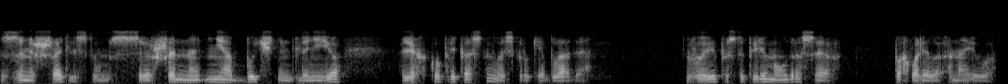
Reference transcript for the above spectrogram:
с замешательством, совершенно необычным для нее, легко прикоснулась к руке Блада. «Вы поступили мудро, сэр», — похвалила она его,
